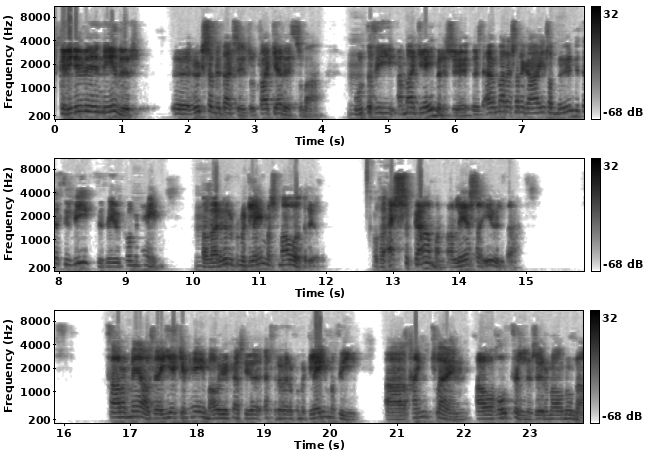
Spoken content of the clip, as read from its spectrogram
Skrifið niður uh, hugsanir dagsins og hvað gerðist svona. Mm. Út af því að maður gleymir þessu. Veist, ef maður ætlar eitthvað að ég ætla að munið eftir viku þegar ég er komin heim, Mm. þá verður við að gleyma smáðatrið. Og það er svo gaman að lesa yfir þetta. Þar á meðal þegar ég kem heim á ég kannski eftir að vera búin að gleyma því að hangklæðin á hótelinu sem við erum á núna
